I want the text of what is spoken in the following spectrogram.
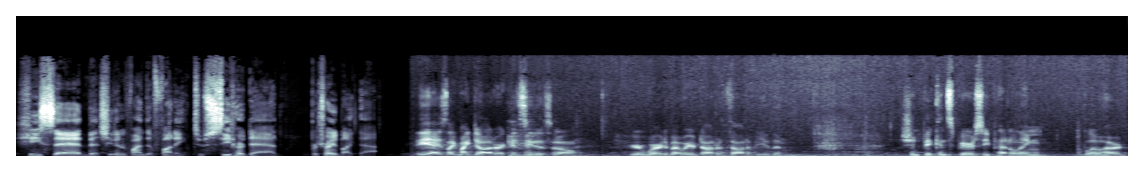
He said that she didn't find it funny to see her dad portrayed like that. Yeah, it's like my daughter could see this all. If you're worried about what your daughter thought of you, then shouldn't be conspiracy peddling blowhard.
